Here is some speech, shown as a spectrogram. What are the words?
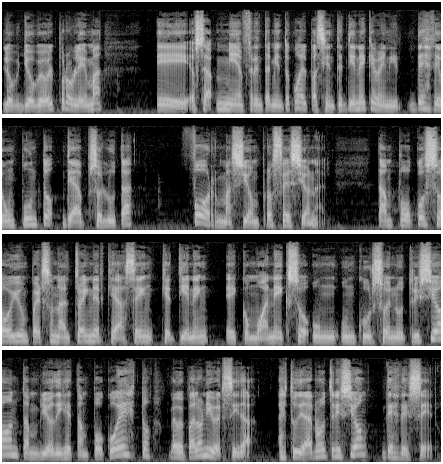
yo veo el problema, eh, o sea, mi enfrentamiento con el paciente tiene que venir desde un punto de absoluta formación profesional. Tampoco soy un personal trainer que hacen, que tienen eh, como anexo un, un curso de nutrición. Yo dije tampoco esto. Me voy para la universidad a estudiar nutrición desde cero.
